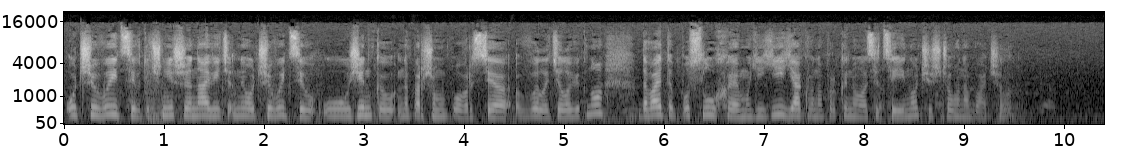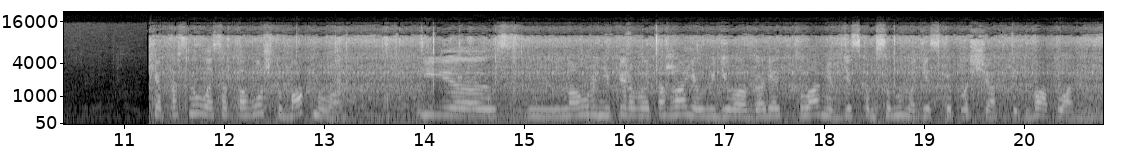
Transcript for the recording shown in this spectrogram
очевидців, точніше, навіть не очевидців, у жінки на першому поверсі вилетіло вікно. Давайте послухаємо її, як вона прокинулася цієї ночі, що вона бачила. Я проснулась от того, что бахнуло. И э, с- на уровне первого этажа я увидела горять пламя в детском саду на детской площадке. Два пламени.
